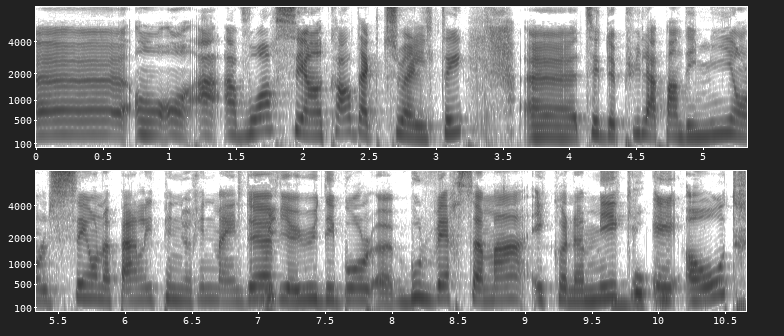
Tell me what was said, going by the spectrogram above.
euh, on- on- à, à voir si c'est encore d'actualité. Euh, tu sais, depuis la pandémie, on le sait, on a parlé de pénurie de main-d'œuvre. Oui. Il y a eu des boule- euh, bouleversements économiques Beaucoup. et autres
